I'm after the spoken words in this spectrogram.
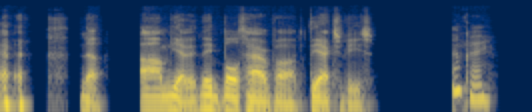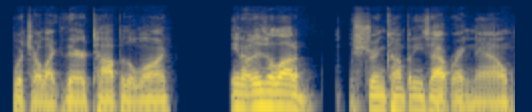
no. Um, yeah, they, they both have uh, the XVs. okay. which are like their top of the line. You know, there's a lot of string companies out right now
